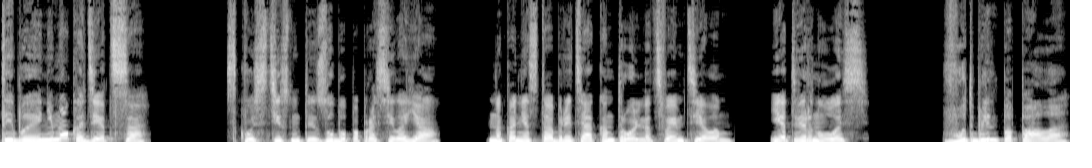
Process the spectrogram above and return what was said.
«Ты бы не мог одеться?» Сквозь стиснутые зубы попросила я, наконец-то обретя контроль над своим телом, и отвернулась. «Вот, блин, попала!»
